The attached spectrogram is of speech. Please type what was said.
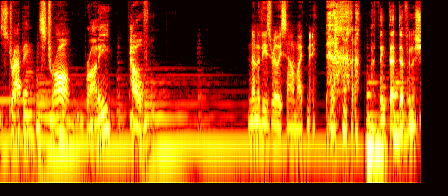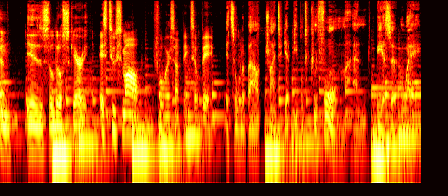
Strapping, strong, brawny, powerful. None of these really sound like me. I think that definition is a little scary. It's too small for something so big. It's all about trying to get people to conform and be a certain way.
